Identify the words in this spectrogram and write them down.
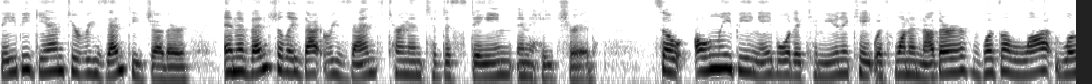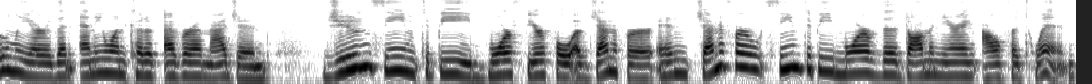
they began to resent each other, and eventually that resent turned into disdain and hatred. So, only being able to communicate with one another was a lot lonelier than anyone could have ever imagined. June seemed to be more fearful of Jennifer, and Jennifer seemed to be more of the domineering alpha twin.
